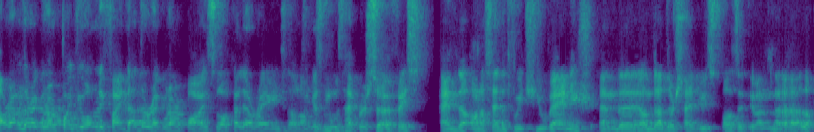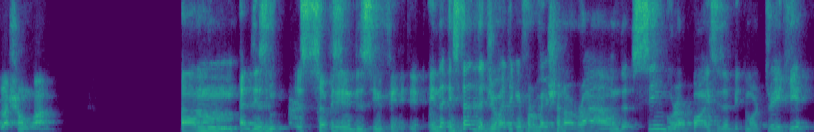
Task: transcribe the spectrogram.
around the regular point, you only find other regular points locally arranged along a smooth hypersurface and uh, on a side of which you vanish and uh, on the other side you use positive and uh, Laplacian one. Um, and this surface in this infinity. In the, instead, the geometric information around singular points is a bit more tricky.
